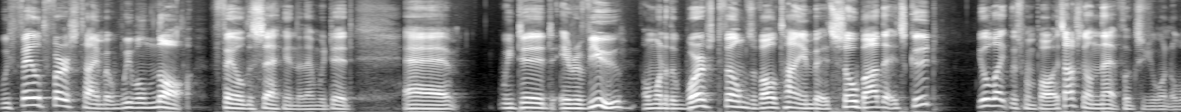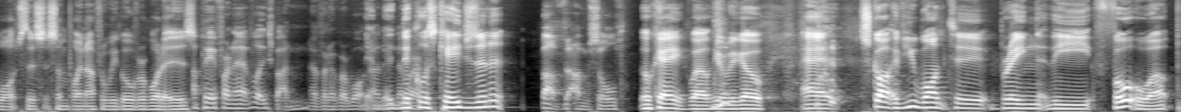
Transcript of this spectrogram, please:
we failed first time, but we will not fail the second, and then we did. Uh, we did a review on one of the worst films of all time, but it's so bad that it's good. You'll like this one, Paul. It's actually on Netflix if you want to watch this at some point after we go over what it is. I pay for Netflix, but I never ever watch it. Nicolas Cage is in it. But I'm sold. Okay, well, here we go. Uh, Scott, if you want to bring the photo up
